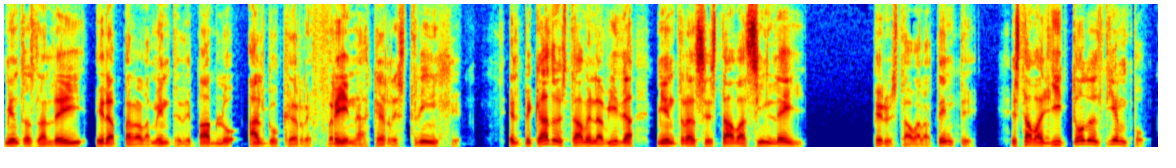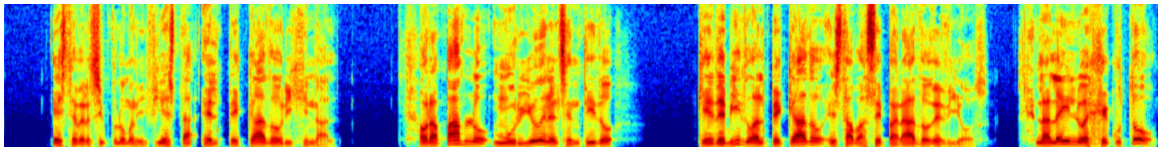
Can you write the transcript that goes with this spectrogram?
Mientras la ley era para la mente de Pablo algo que refrena, que restringe. El pecado estaba en la vida mientras estaba sin ley. pero estaba latente, estaba allí todo el tiempo. Este versículo manifiesta el pecado original. Ahora Pablo murió en el sentido que debido al pecado estaba separado de Dios. La ley lo ejecutó.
